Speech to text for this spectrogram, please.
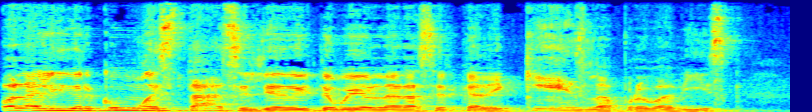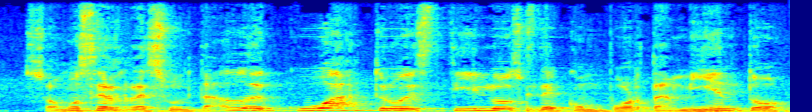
Hola líder, ¿cómo estás? El día de hoy te voy a hablar acerca de qué es la prueba DISC. Somos el resultado de cuatro estilos de comportamiento.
